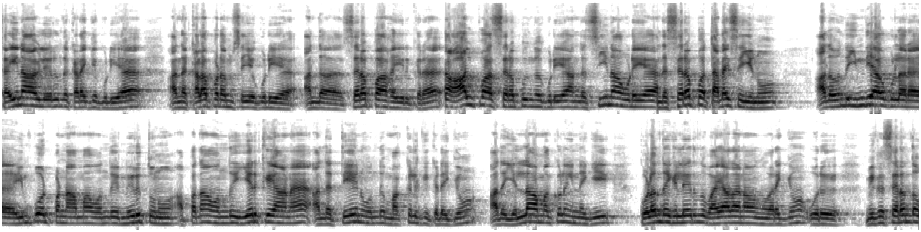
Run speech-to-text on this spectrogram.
சைனாவிலிருந்து கிடைக்கக்கூடிய அந்த கலப்படம் செய்யக்கூடிய அந்த சிறப்பாக இருக்கிற ஆல்பா சிறப்புங்கக்கூடிய அந்த சீனாவுடைய அந்த சிறப்பை தடை செய்யணும். அதை வந்து இந்தியாவுக்குள்ளார இம்போர்ட் பண்ணாமல் வந்து நிறுத்தணும். அப்போ தான் வந்து இயற்கையான அந்த தேன் வந்து மக்களுக்கு கிடைக்கும். அதை எல்லா மக்களும் இன்றைக்கி குழந்தைகளிலிருந்து வயதானவங்க வரைக்கும் ஒரு மிக சிறந்த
